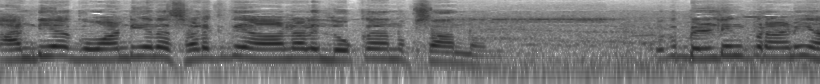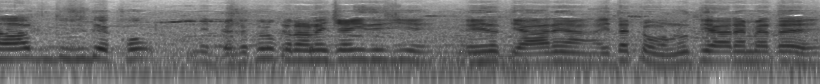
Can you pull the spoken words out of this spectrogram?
ਆਂਡੀਆਂ ਗਵਾਂਡੀਆਂ ਦਾ ਸੜਕ ਤੇ ਆਉਣ ਵਾਲੇ ਲੋਕਾਂ ਦਾ ਨੁਕਸਾਨ ਨਾ ਹੋਵੇ। ਕਿਉਂਕਿ ਬਿਲਡਿੰਗ ਪੁਰਾਣੀ ਹਾਲਤ ਤੁਸੀਂ ਦੇਖੋ। ਨਹੀਂ ਬਿਲਕੁਲ ਕਰਾਉਣੀ ਚਾਹੀਦੀ ਜੀ ਇਹ। ਇਹ ਤਾਂ ਤਿਆਰ ਆ ਇਹ ਤਾਂ ਢੋਣ ਨੂੰ ਤਿਆਰ ਆ ਮੈਂ ਤਾਂ ਇਹ।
